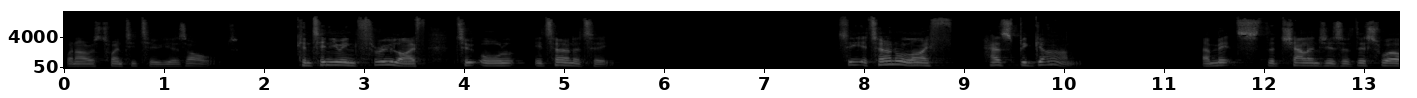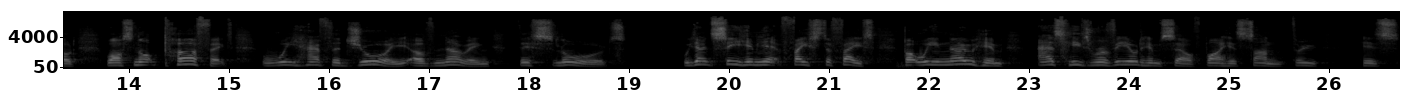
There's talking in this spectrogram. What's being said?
when I was 22 years old continuing through life to all eternity. See, eternal life has begun amidst the challenges of this world. Whilst not perfect, we have the joy of knowing this Lord. We don't see him yet face to face, but we know him as he's revealed himself by his Son through his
